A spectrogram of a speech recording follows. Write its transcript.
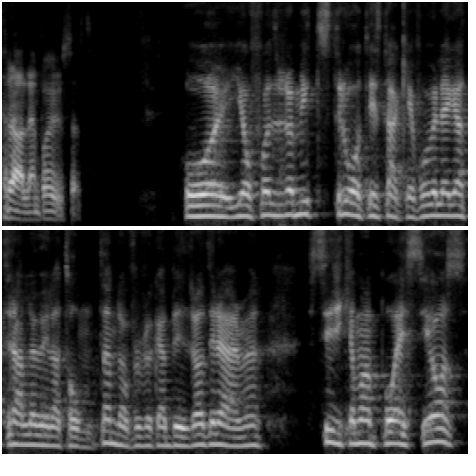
trallen på huset? Och jag får dra mitt strå till stack. Jag får väl lägga trall över hela tomten då för att försöka bidra till det här. Men kikar man på SCAs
